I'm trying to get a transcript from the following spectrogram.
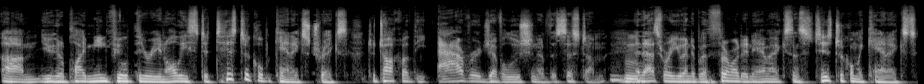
Um, you can apply mean field theory and all these statistical mechanics tricks to talk about the average evolution of the system Mhm. and that's where you end up with thermodynamics and statistical mechanics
